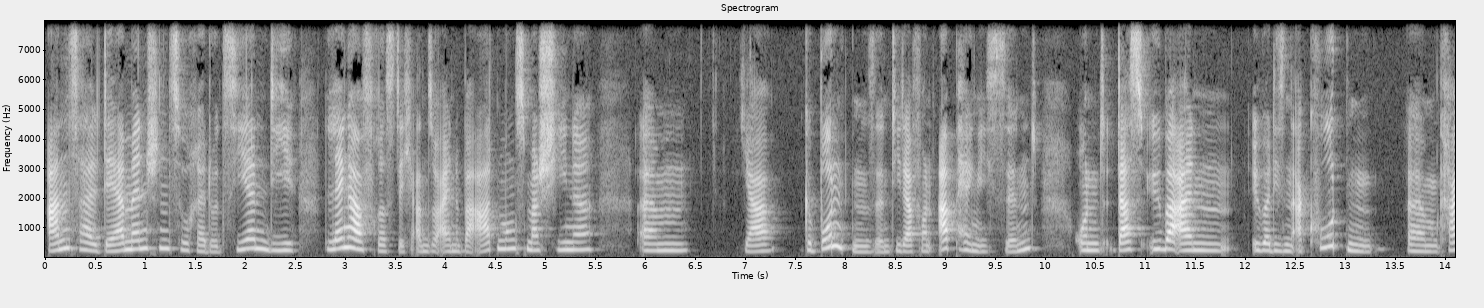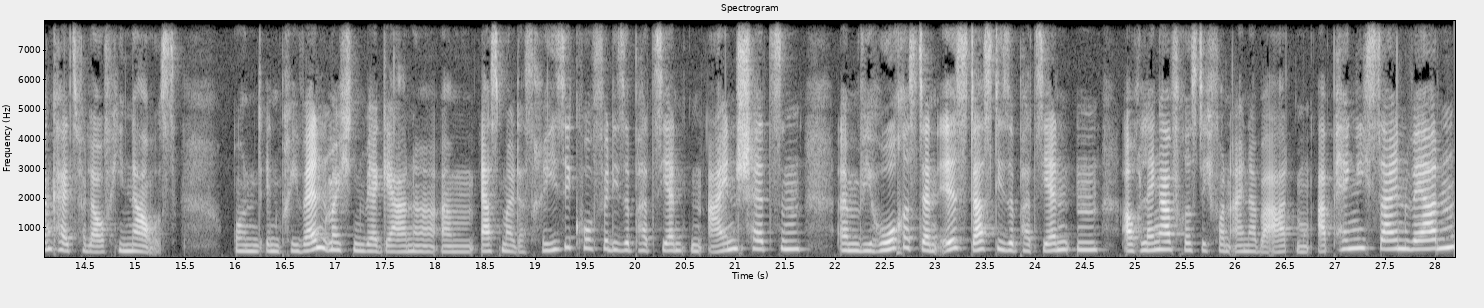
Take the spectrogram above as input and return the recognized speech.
Anzahl der Menschen zu reduzieren, die längerfristig an so eine Beatmungsmaschine ähm, ja, gebunden sind, die davon abhängig sind und das über einen, über diesen akuten ähm, Krankheitsverlauf hinaus. Und in Prevent möchten wir gerne ähm, erstmal das Risiko für diese Patienten einschätzen, ähm, wie hoch es denn ist, dass diese Patienten auch längerfristig von einer Beatmung abhängig sein werden.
